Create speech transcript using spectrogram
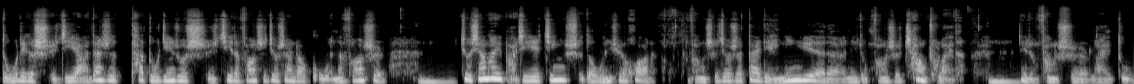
读这个史记啊，但是他读经书、史记的方式就是按照古文的方式，嗯。就相当于把这些经史都文学化的方式，就是带点音乐的那种方式唱出来的嗯。那种方式来读。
